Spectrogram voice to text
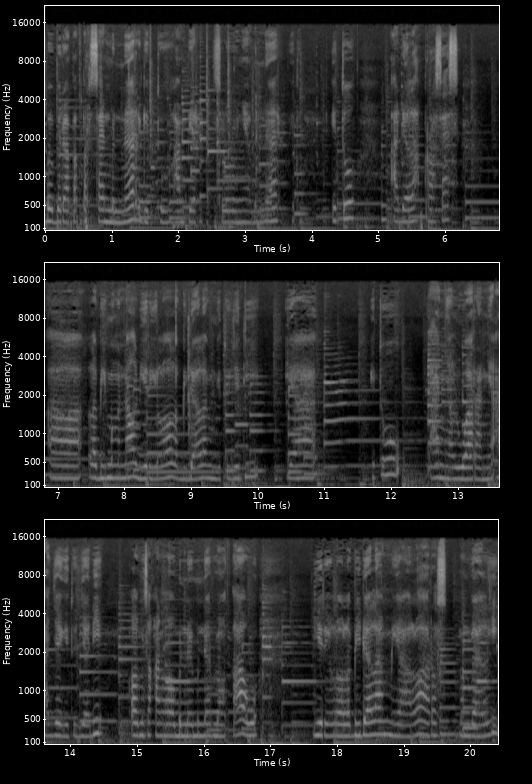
beberapa persen benar gitu hampir seluruhnya benar gitu. Itu adalah proses uh, lebih mengenal diri lo lebih dalam gitu. Jadi ya itu hanya luarannya aja gitu. Jadi kalau misalkan lo bener-bener mau tahu diri lo lebih dalam ya lo harus menggali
